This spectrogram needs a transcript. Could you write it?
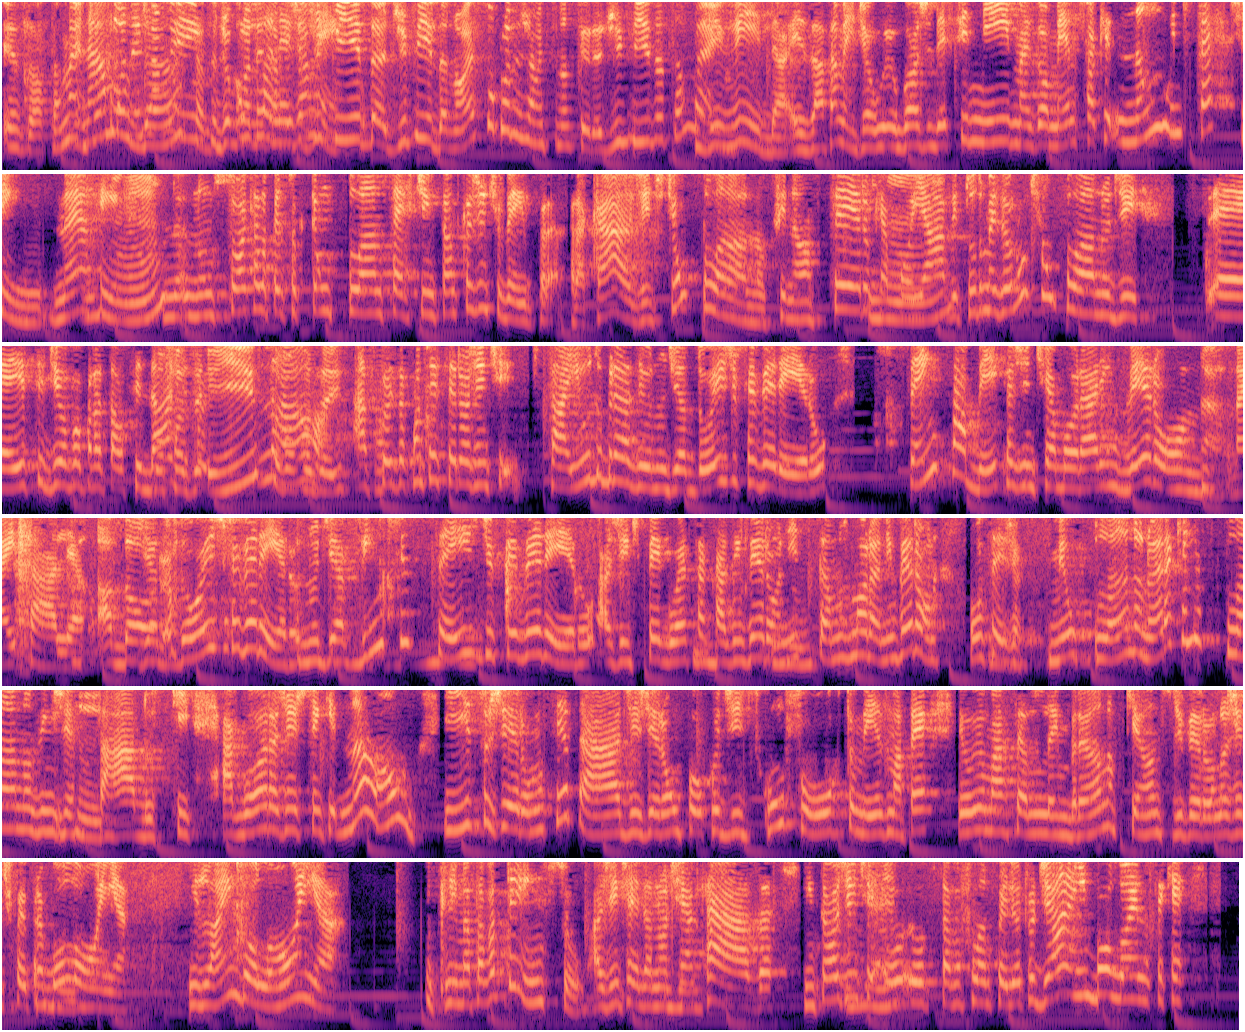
Exatamente. Na de um planejamento, de um planejamento, planejamento, de vida, de vida. Não é só planejamento financeiro, é de vida também. De vida, exatamente. Eu, eu gosto de definir mais ou menos, só que não muito certinho, né? Assim, uhum. não sou aquela pessoa que tem um plano certinho. Tanto que a gente veio pra, pra cá, a gente tinha um plano financeiro que uhum. apoiava e tudo, mas eu não tinha um plano de é, esse dia eu vou para tal cidade. Vou fazer isso, não, vou fazer isso. As coisas aconteceram. A gente saiu do Brasil no dia 2 de fevereiro, sem saber que a gente ia morar em Verona, na Itália. Adoro. Dia 2 de fevereiro. No dia 26 de fevereiro, a gente pegou essa casa em Verona uhum. e estamos morando em Verona. Ou seja, meu plano não era aqueles planos engessados uhum. que agora a gente tem que. Não! E isso gerou ansiedade, gerou um pouco de desconforto mesmo. Até eu e o Marcelo lembrando, porque antes de Verona a gente foi para uhum. Bolonha. E lá em Bolonha, o clima tava tenso. A gente ainda não uhum. tinha casa. Então a gente, uhum. eu, eu tava falando com ele outro dia, ah, em Bolonha, não sei o quê.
